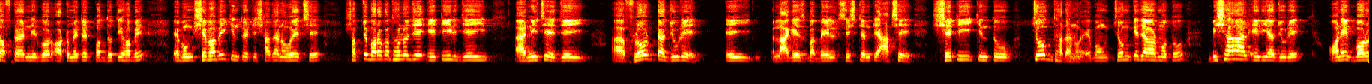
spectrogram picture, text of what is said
সফটওয়্যার নির্ভর অটোমেটেড পদ্ধতি হবে এবং সেভাবেই কিন্তু এটি সাজানো হয়েছে। সবচেয়ে বড় কথা হলো যে এটির যেই নিচে যেই ফ্লোরটা জুড়ে এই লাগেজ বা বেল্ট সিস্টেমটি আছে, সেটি কিন্তু চোখ ধাঁধানো এবং চমকে যাওয়ার মতো বিশাল এরিয়া জুড়ে, অনেক বড়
